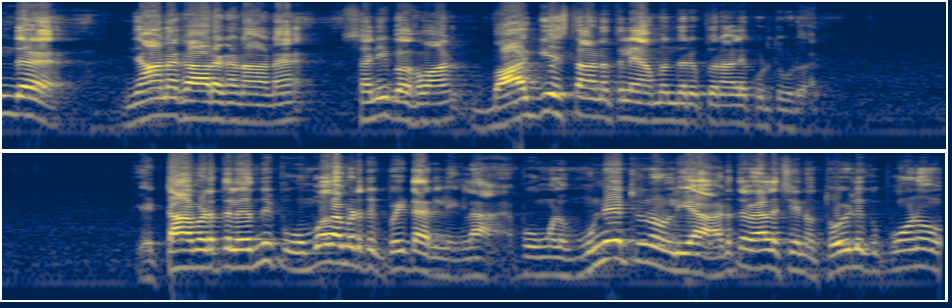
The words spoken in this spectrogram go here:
இந்த ஞானகாரகனான சனி பகவான் பாக்யஸ்தானத்தில் அமர்ந்திருப்பதனாலே கொடுத்து விடுவார். எட்டாம் இடத்துலேருந்து இப்போ ஒம்பதாம் இடத்துக்கு போயிட்டார் இல்லைங்களா? இப்போ உங்களை முன்னேற்றணும் இல்லையா? அடுத்த வேலை செய்யணும். தொழிலுக்கு போகணும்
